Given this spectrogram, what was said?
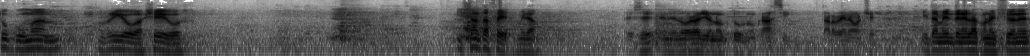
Tucumán, Río Gallegos y Santa Fe, mira, en el horario nocturno, casi, tarde-noche. Y también tenés las conexiones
